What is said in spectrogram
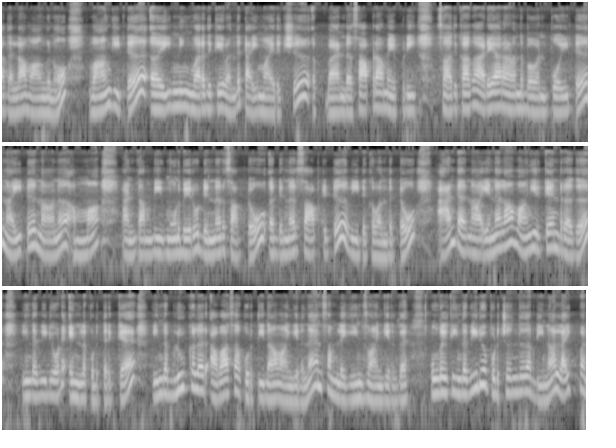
அதெல்லாம் வாங்கினோம் வாங்கிட்டு ஈவினிங் வரதுக்கே வந்து டைம் ஆயிடுச்சு. அண்ட் சாப்பிடாம எப்படி? ஸோ அதுக்காக அடையார் ஆனந்த பவன் போயிட்டு நைட்டு நான் அம்மா அண்ட் தம்பி மூணு பேரும் டின்னர் சாப்பிட்டோம். டின்னர் சாப்பிட்டுட்டு வீட்டுக்கு வந்துட்டோம். அண்ட் நான் என்னெல்லாம் வாங்கியிருக்கேன்றது இந்த வீடியோட எண்ணில் கொடுத்துருக்கேன். இந்த ப்ளூ கலர் அவாசா குர்த்தி தான் வாங்கியிருந்தேன். அண்ட் சம் லெகின்ஸ் வாங்கியிருந்தேன். உங்களுக்கு இந்த வீடியோ பிடிச்சிருந்தது அப்படின்னா லைக் பண்ணி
